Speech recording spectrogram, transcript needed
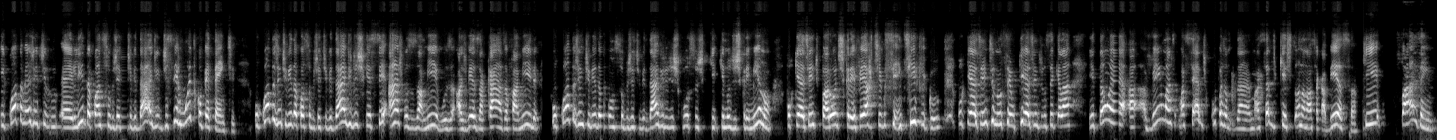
E quanto também a gente é, lida com a subjetividade de ser muito competente. O quanto a gente lida com a subjetividade de esquecer, aspas, os amigos, às vezes a casa, a família, o quanto a gente lida com subjetividade de discursos que, que nos discriminam, porque a gente parou de escrever artigo científico, porque a gente não sei o que, a gente não sei o que lá. Então, é, a- vem uma, uma série de culpas, uma série de questões na nossa cabeça que fazem,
